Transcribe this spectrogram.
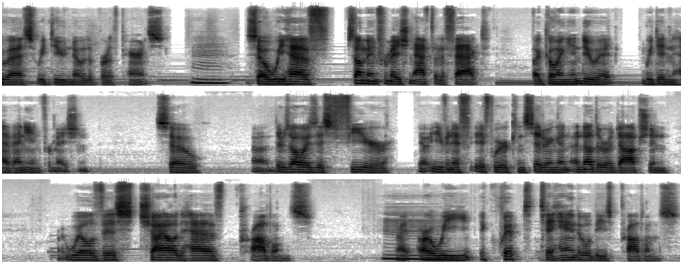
U.S., we do know the birth parents. So we have some information after the fact, but going into it, we didn't have any information. So uh, there's always this fear, you know, even if, if we're considering an, another adoption, will this child have problems? Right? Are we equipped to handle these problems?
